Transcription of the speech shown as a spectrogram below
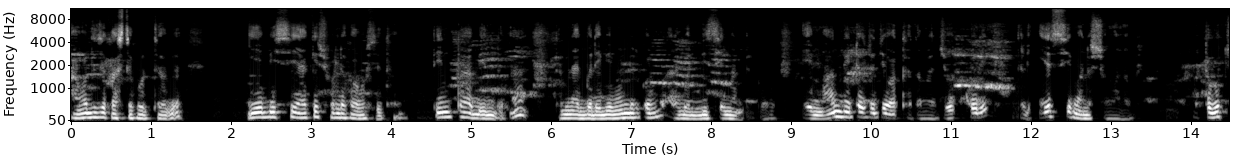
আমাদের যে কাজটা করতে হবে, এ, বি, সি একই সরলেখা অবস্থিত হবে। তিনটা বিন্দু হ্যাঁ? তার মানে একবার এ, বি মান বের করব একবার বি, সি মান বের করব। এই মান দুইটা যদি অর্থাৎ আমরা যোগ করি, তাহলে এ, সি মানের সমান হবে। তো বুঝছ?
